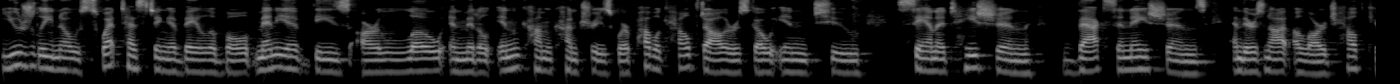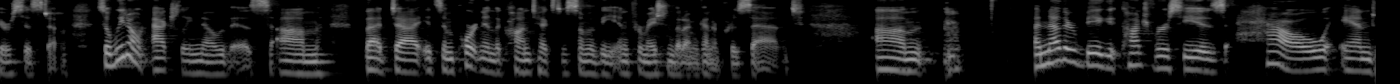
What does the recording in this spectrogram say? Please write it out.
usually no sweat testing available. Many of these are low and middle income countries where public health dollars go into sanitation, vaccinations, and there's not a large healthcare system. So we don't actually know this, um, but uh, it's important in the context of some of the information that I'm going to present. Um, Another big controversy is how and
